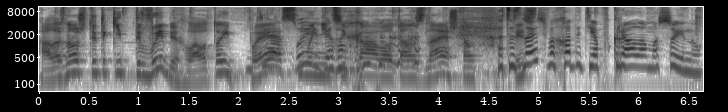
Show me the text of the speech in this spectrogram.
Але знову ж ти таки ти вибігла, ото й пес мені вибігла. цікаво, там знаєш там. а ти, ти знаєш, виходить, я вкрала машину.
